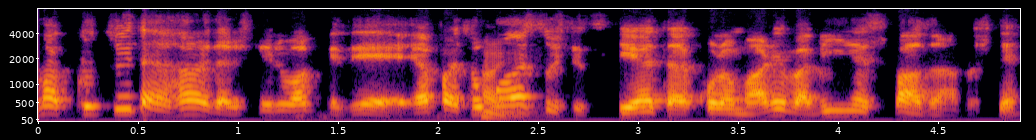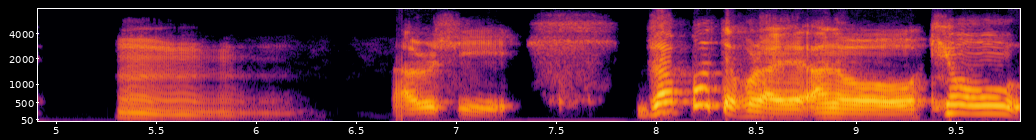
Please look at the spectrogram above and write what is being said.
まあ、くっついたり離れたりしてるわけで、やっぱり友達として付き合えたらこれもあれば、ビジネスパートナーとしてうんうんうん。あるし、ザッパってほら、あの、基本、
